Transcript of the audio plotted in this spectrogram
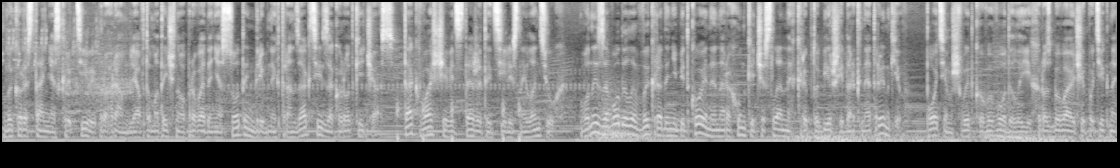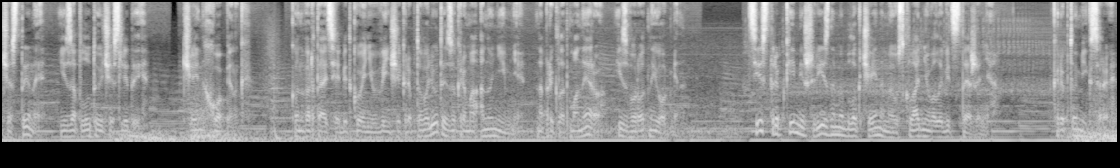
використання скриптів і програм для автоматичного проведення сотень дрібних транзакцій за короткий час. Так важче відстежити цілісний ланцюг. Вони заводили викрадені біткоїни на рахунки численних криптобірж і даркнет ринків, потім швидко виводили їх, розбиваючи потік на частини і заплутуючи сліди. Чейн-хопінг – конвертація біткоїнів в інші криптовалюти, зокрема анонімні, наприклад, Monero і зворотний обмін. Ці стрибки між різними блокчейнами ускладнювали відстеження. Криптоміксери.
